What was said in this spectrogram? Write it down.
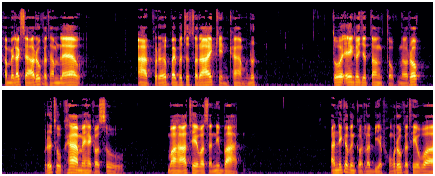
ทำให้รักษารูกธรรมแล้ว อาจเผลอไปประทุษร้ายเข็นฆ่ามนุษย์ ตัวเองก็จะต้องตกนรก หรือถูกห้ามไม่ให้เข้าสู่ มหาเทวสันนิบาต อันนี้ก็เป็นกฎระเบียบของโรกเทวา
